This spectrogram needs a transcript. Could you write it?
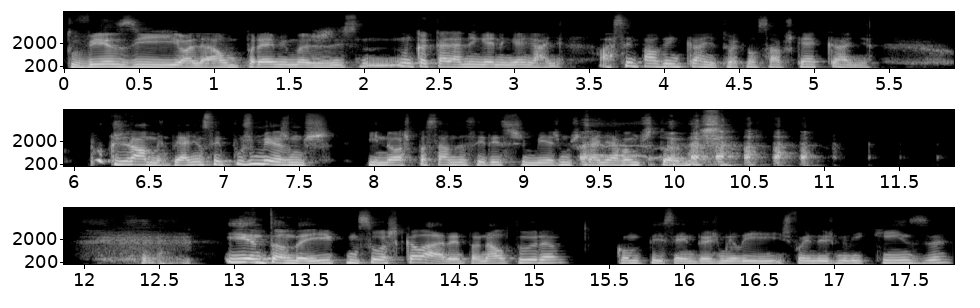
tu vês e olha, há um prémio, mas isso nunca calha ninguém, ninguém ganha. Há sempre alguém que ganha, tu é que não sabes quem é que ganha. Porque geralmente ganham sempre os mesmos e nós passámos a ser esses mesmos que ganhávamos todas. e então daí começou a escalar. Então na altura, como te disse, em 2000, isto foi em 2015,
